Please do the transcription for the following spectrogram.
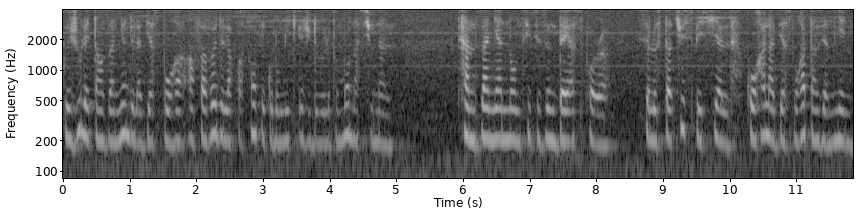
que jouent les Tanzaniens de la diaspora en faveur de la croissance économique et du développement national. Tanzania Non-Citizen Diaspora, c'est le statut spécial qu'aura la diaspora tanzanienne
